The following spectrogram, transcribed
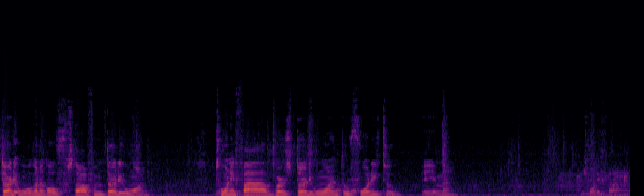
30. We're gonna go start from 31, 25 verse 31 through 42. Amen. 25,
